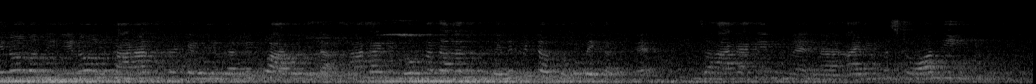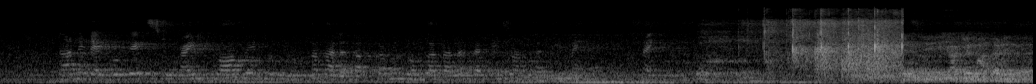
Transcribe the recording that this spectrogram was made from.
ಏನೋ ಒಂದು ಏನೋ ಒಂದು ಕಾರಣಾಂತರ ಕೆಲವರು ಬರಲಿಕ್ಕೂ ಆಗೋದಿಲ್ಲ ಹಾಗಾಗಿ ಲೋಕದಲ್ಲೂ ಬೆನಿಫಿಟ್ ಅವ್ರು ತಗೋಬೇಕಾಗುತ್ತೆ ಸೊ ಹಾಗಾಗಿ I request all the learned advocates to kindly cooperate with Lok Adalat, upcoming Lok Adalat that is on 39. Thank you. ಈಗಾಗಲೇ ಮಾತಾಡಿದ್ದಾರೆ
